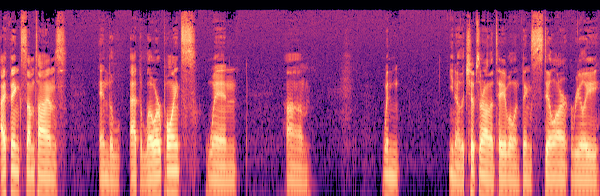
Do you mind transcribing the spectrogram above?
I think sometimes in the at the lower points when, um, when, you know the chips are on the table and things still aren't really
